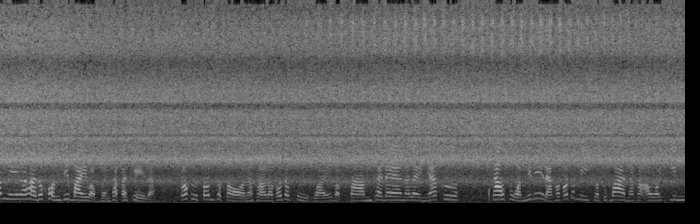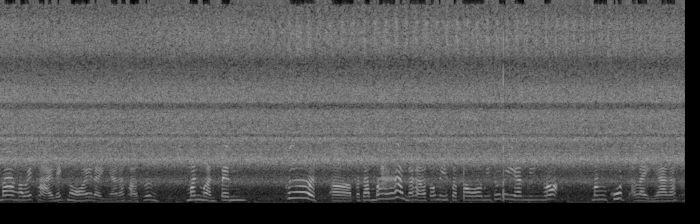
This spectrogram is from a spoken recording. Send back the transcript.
ต้นนี้นะคะ ทุกคนที่ใบแบบเหมือนผักกระเฉดอะ ก็คือต้นสตอนะคะ เราก็จะปลูกไว้แบบตามชายแดนอะไรอย่างเงี้ย คือชาวสวนที่นี่แหละเขาก็จะมีเกือบทุกบ้านนะคะ เอาไว้กินบ้างเอาไว้ขายเล็กน้อยอะไรอย่างเงี้ยนะคะ ซึ่งมันเหมือนเป็นพืชประจำบ้านนะคะ ต้องมีสตอ มีทุเรียน มีเงาะ มังคุดอะไรอย่างเงี้ยนะค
